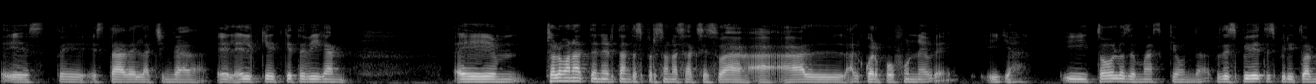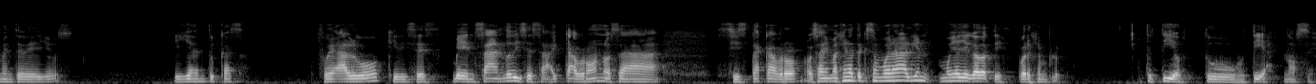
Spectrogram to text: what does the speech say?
este, está de la chingada. El, que, te digan, em, solo van a tener tantas personas acceso al, al, cuerpo fúnebre y ya. Y todos los demás, ¿qué onda? Pues despídete espiritualmente de ellos y ya en tu casa. Fue algo que dices, pensando, dices, ay cabrón, o sea, si está cabrón. O sea, imagínate que se muera alguien muy allegado a ti, por ejemplo tu tío, tu tía, no sé.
